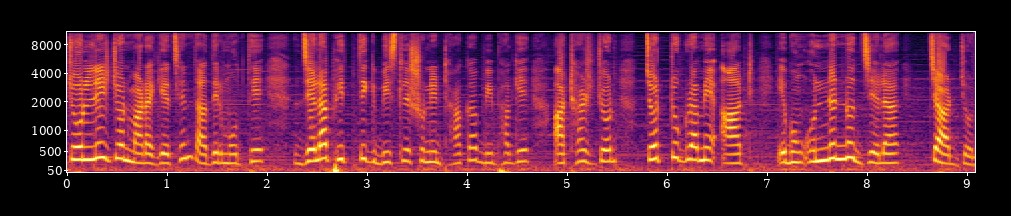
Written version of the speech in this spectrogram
চল্লিশ জন মারা গেছেন তাদের মধ্যে জেলাভিত্তিক বিশ্লেষণে ঢাকা বিভাগে আঠাশ জন, চট্টগ্রামে আট এবং অন্যান্য জেলায় চারজন।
